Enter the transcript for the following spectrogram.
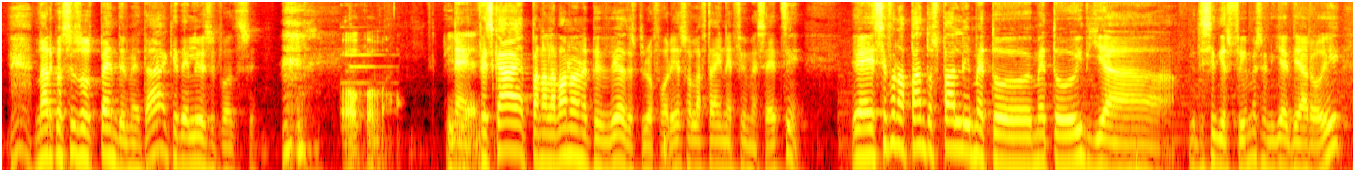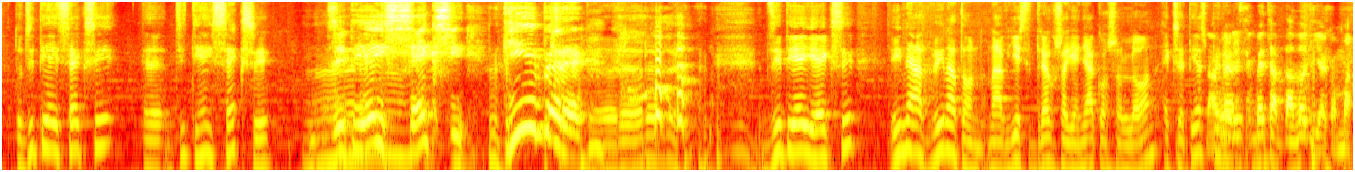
Νάρκο season 5 μετά και τελείωσε η υπόθεση. Όπο, μα. Τι ναι, λένε. φυσικά επαναλαμβάνω ανεπιβεβαίωτε πληροφορίες, όλα αυτά είναι φήμες έτσι. Ε, σύμφωνα πάντως πάλι με, το, με, το ίδια, με τις ίδιες φήμες, με την ίδια διαρροή, το GTA 6. Ε, GTA 6. GTA 6. Τι είπε, ρε; GTA 6 είναι αδύνατον να βγεις στην τρέχουσα γενιά κονσολών εξαιτίας Να βγάλεις την πέτσα από τα δόντια ακόμα.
